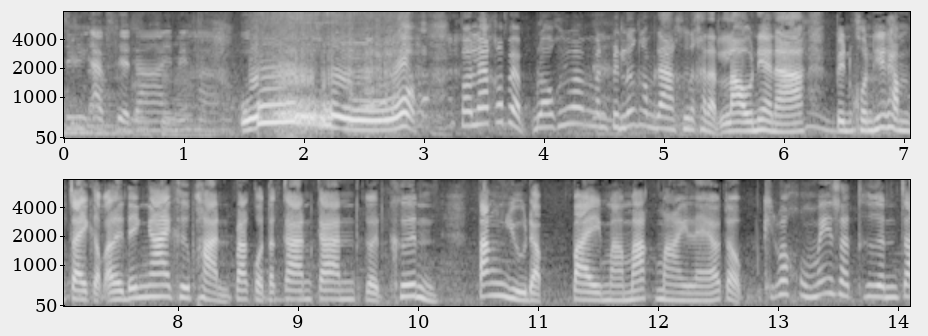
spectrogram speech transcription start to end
จริงๆแอบเสียดายไหมคะโอ้โหตอนแรกก็แบบเราคิดว่ามันเป็นเรื่องธรรมดาคือขนาดเราเนี่ยนะเป็นคนที่ทำใจกับอะไรได้ง่าย คือผ่านปรากฏการณ์การเกิดขึ้น ตั้งอยู่ดับไปมามากมายแล้ว แต่คิดว่าคงไม่สะเทือนใจ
